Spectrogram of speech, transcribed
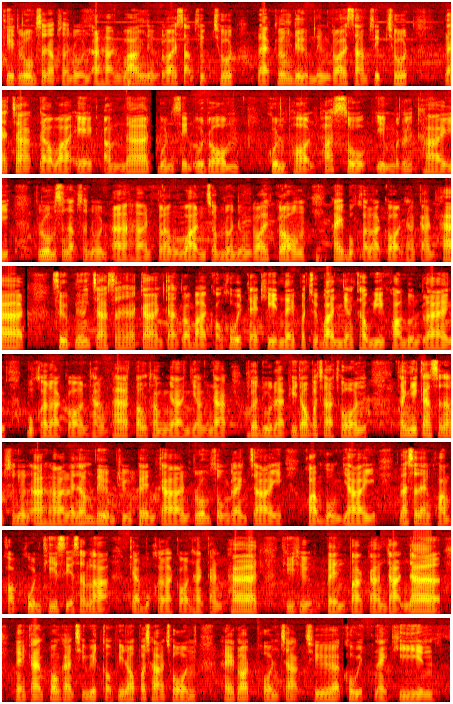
ที่ร่วมสนับสนุนอาหารว่าง 130 ชุด และเครื่องดื่ม 130 ชุด และจากนาวาเอกอำนาจบุญสินอุดม คุณพรพัสสุ อิ่มฤทัยร่วมสนับสนุนอาหารกลางวันจำนวน 100 กล่อง ให้บุคลากรทางการแพทย์ สืบเนื่องจากสถานการณ์การระบาดของโควิด -19 ในปัจจุบันยังทวีความรุนแรง บุคลากรทางแพทย์ต้องทำงานอย่างหนัก เพื่อดูแลพี่น้องประชาชน ทั้งนี้การสนับสนุนอาหารและน้ำดื่มถือเป็นการร่วมส่งแรงใจ ความห่วงใย และแสดงความขอบคุณที่เสียสละแก่บุคลากรทางการแพทย์ ที่ถือเป็นปราการด่านหน้าในการป้องกันชีวิตของพี่น้องประชาชนให้รอดพ้นจากเชื้อโควิด -19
